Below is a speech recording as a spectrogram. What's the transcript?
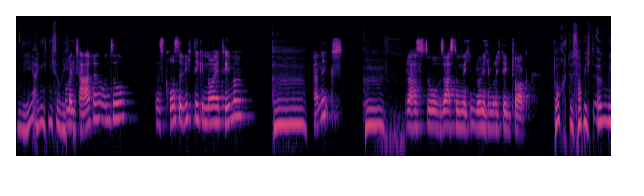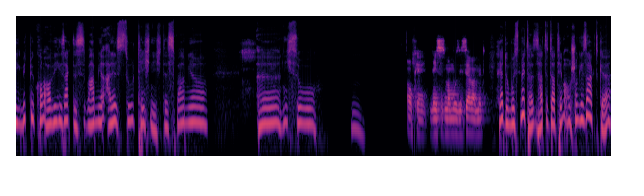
nee, eigentlich nicht so richtig. Kommentare und so? Das große, wichtige neue Thema? Äh, Gar nichts? Äh, Oder hast du, sagst du nicht, nur nicht im richtigen Talk? Doch, das habe ich irgendwie mitbekommen, aber wie gesagt, das war mir alles zu technisch. Das war mir äh, nicht so. Hm. Okay, nächstes Mal muss ich selber mit. Ja, du musst mit. Das hatte der Tim auch schon gesagt, gell?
